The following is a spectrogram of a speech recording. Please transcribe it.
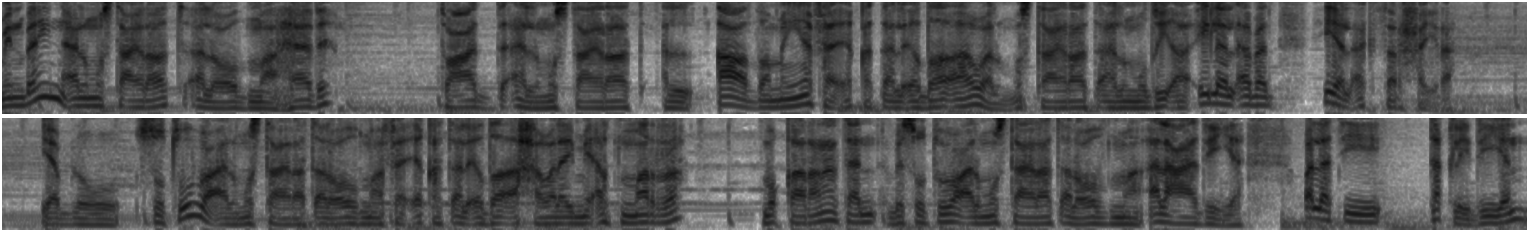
من بين المستعرات العظمى هذه تعد المستعرات الاعظميه فائقة الإضاءة والمستعرات المضيئة إلى الأبد هي الأكثر حيرة. يبلغ سطوع المستعرات العظمى فائقة الإضاءة حوالي 100 مرة مقارنة بسطوع المستعرات العظمى العادية والتي تقليديا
